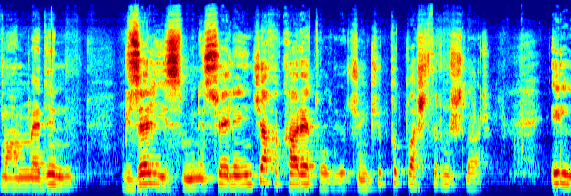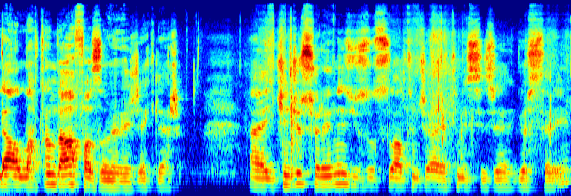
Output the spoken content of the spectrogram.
Muhammed'in güzel ismini söyleyince hakaret oluyor. Çünkü putlaştırmışlar. İlla Allah'tan daha fazla övecekler. Ee, İkinci surenin 136. ayetini size göstereyim.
